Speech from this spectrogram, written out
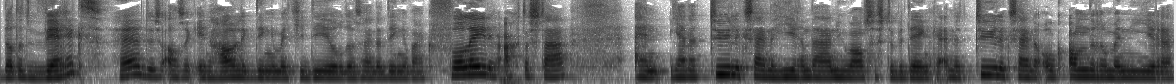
dat het werkt. Hè? Dus als ik inhoudelijk dingen met je deel, dan zijn dat dingen waar ik volledig achter sta. En ja, natuurlijk zijn er hier en daar nuances te bedenken. En natuurlijk zijn er ook andere manieren.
